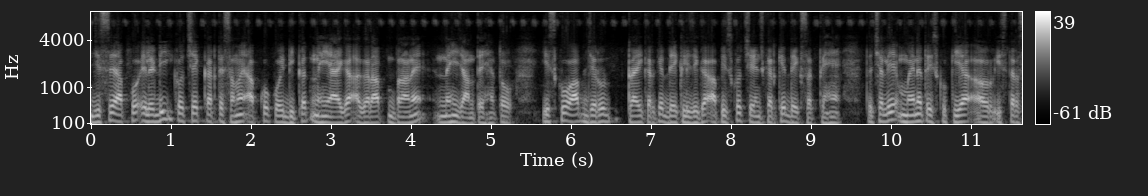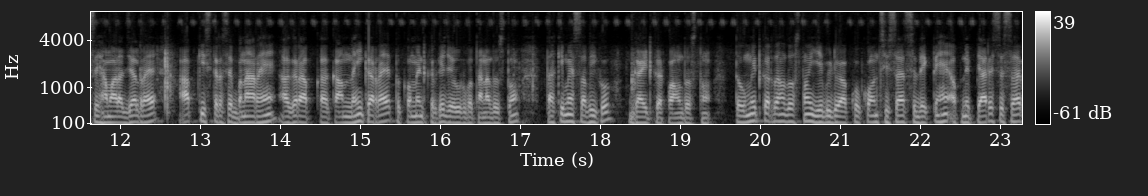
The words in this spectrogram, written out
जिससे आपको एलईडी को चेक करते समय आपको कोई दिक्कत नहीं आएगा अगर आप बनाने नहीं जानते हैं। तो इसको आप ज़रूर ट्राई करके देख लीजिएगा, आप इसको चेंज करके देख सकते हैं। तो चलिए, मैंने तो इसको किया और इस तरह से हमारा जल रहा है। आप किस तरह से बना रहे हैं, अगर आपका काम नहीं कर रहा है तो कमेंट करके ज़रूर बताना दोस्तों, ताकि मैं सभी को गाइड कर पाऊँ दोस्तों। तो उम्मीद करता हूँ दोस्तों, ये वीडियो आपको कौन सी शहर से देखते हैं, अपने प्यारे से शहर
